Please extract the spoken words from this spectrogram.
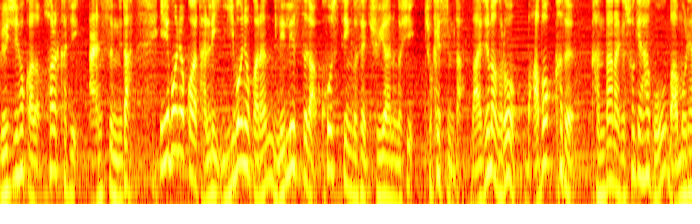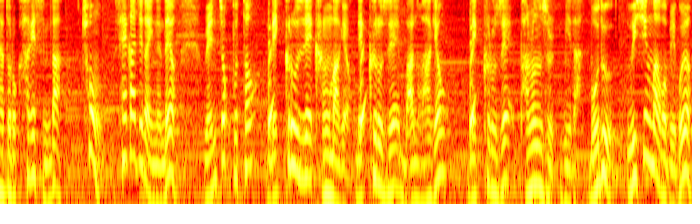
묘지 효과도 허락하지 않습니다. 1번 효과와 달리 2번 효과는 릴리스가 코스트인 것에 주의하는 것이 좋겠습니다. 마지막으로 마법 카드 간단하게 소개하고 마무리하도록 하겠습니다. 총 3가지가 있는데요. 왼쪽부터 네크로즈의 강마경, 네크로즈의 만화경, 네크로즈의 반원술입니다. 모두 의식 마법이고요.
